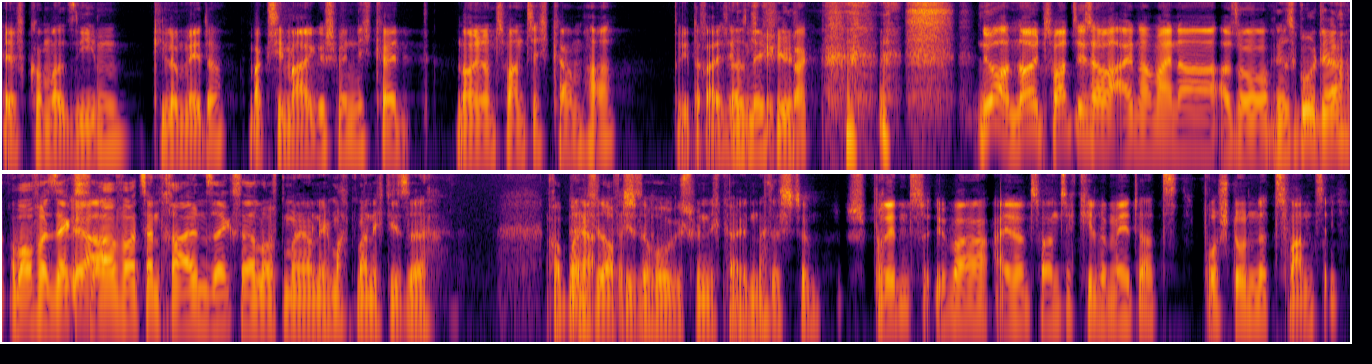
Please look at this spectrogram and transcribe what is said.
11,7 Kilometer. Maximalgeschwindigkeit 29 kmh. Die 30 das ist nicht, viel. ja, 29 ist aber einer meiner, also. Das ist gut, ja. Aber auf der 6, ja. auf der zentralen 6 ja, läuft man ja nicht, macht man nicht diese kommt man ja, nicht auf diese stimmt. hohe Geschwindigkeit. Ne? Das stimmt. Sprint über 21 Kilometer pro Stunde 20,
